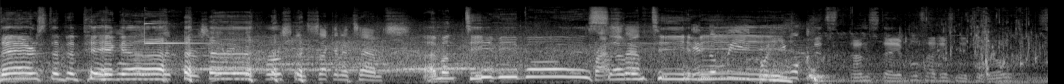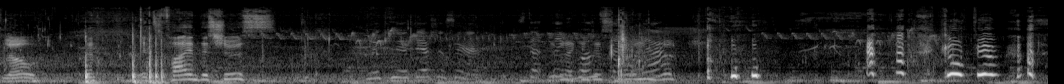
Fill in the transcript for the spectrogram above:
There's the Pepega. Lifters the first and second attempts. I'm on TV, boys. I'm on Krastev TV. in the lead, but he will It's unstable, so I just need to go slow. And it's fine, these shoes. Copium!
